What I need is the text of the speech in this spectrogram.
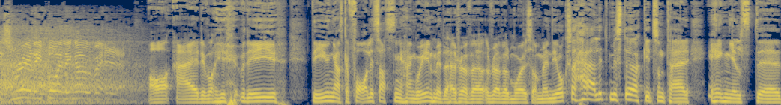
is really boiling over here. Ja, nej, det, var ju, det, är ju, det är ju en ganska farlig satsning han går in med där, Revel, Revel Morrison. Men det är också härligt med stökigt sånt här engelskt, eh,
